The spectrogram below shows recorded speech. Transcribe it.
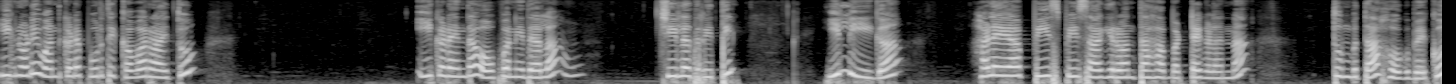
ಈಗ ನೋಡಿ ಒಂದು ಕಡೆ ಪೂರ್ತಿ ಕವರ್ ಆಯಿತು. ಈ ಕಡೆಯಿಂದ ಓಪನ್ ಇದೆ ಅಲ್ಲ? ಚೀಲದ ರೀತಿ. ಇಲ್ಲಿ ಈಗ ಹಳೆಯ ಪೀಸ್ ಪೀಸ್ ಆಗಿರುವಂತಹ ಬಟ್ಟೆಗಳನ್ನು ತುಂಬುತ್ತಾ ಹೋಗಬೇಕು.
